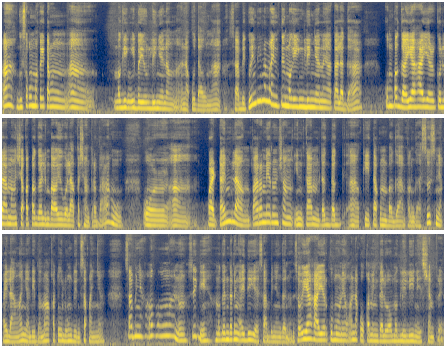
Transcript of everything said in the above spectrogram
ah, gusto kong makitang ah, maging iba yung linya ng anak ko daw nga. Sabi ko, hindi naman ito yung magiging linya na talaga. Kumbaga, i-hire ko lamang siya kapag halimbawa wala pa siyang trabaho or ah, part-time lang para meron siyang income, dagdag ah, kita kumbaga panggastos niya, kailangan niya, 'di ba? Makakatulong din sa kanya. Sabi niya, "Oo oh, nga no, sige, maganda ring idea," sabi niya ganun. So, i-hire ko muna yung anak ko, kaming dalawang maglilinis, syempre.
